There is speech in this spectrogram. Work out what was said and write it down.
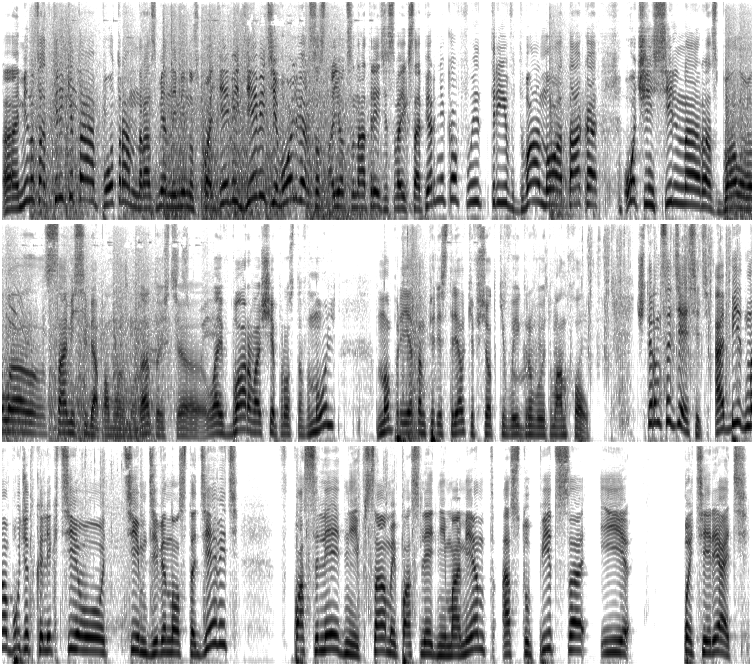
А, минус от Крикета. Потра, разменный минус по 9-9. И Вольверс остается на трети своих соперников. И 3 в 2. Но атака очень сильно разбаловала сами себя, по-моему, да. То есть э, лайфбар вообще просто в нуль. Но при этом перестрелки все-таки выигрывают Hole. 14-10. Обидно будет коллективу Team 99 в последний, в самый последний момент оступиться и потерять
